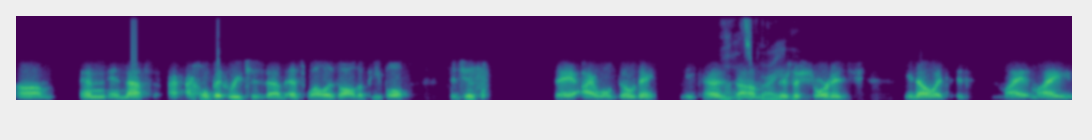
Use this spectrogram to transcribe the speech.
Um, and and that's I, I hope it reaches them as well as all the people to just say I will donate because Oh, um, great. there's a shortage. You know, it's it's my my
